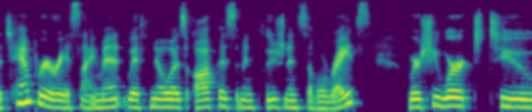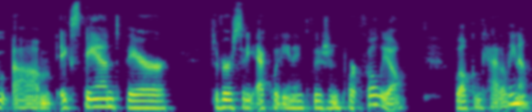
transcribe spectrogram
a temporary assignment with NOAA's Office of Inclusion and Civil Rights, where she worked to um, expand their diversity, equity, and inclusion portfolio. Welcome, Catalina.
